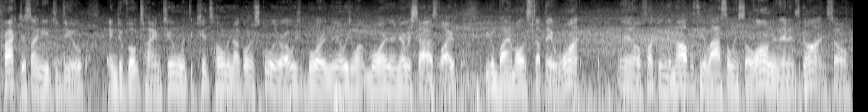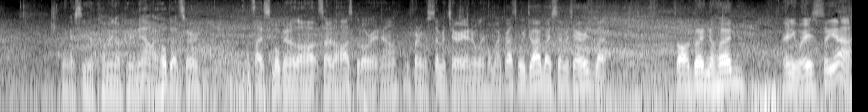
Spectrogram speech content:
practice I need to do and devote time to. And with the kids home and not going to school, they're always bored and they always want more and they're never satisfied. You can buy them all the stuff they want. You know, fucking the novelty lasts only so long and then it's gone. So, I I see her coming up here now. I hope that's her. Outside smoking outside of the hospital right now in front of a cemetery. I normally hold my breath when we drive by cemeteries, but it's all good in the hood. Anyways, so yeah,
